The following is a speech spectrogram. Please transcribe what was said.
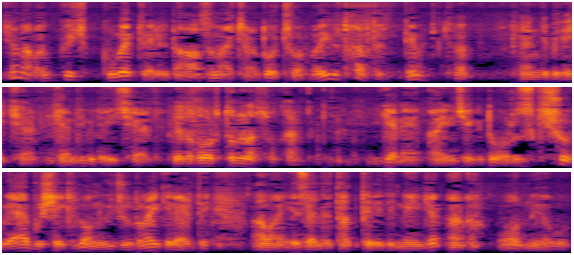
Cenab-ı Hak güç kuvvet verirdi ağzını açardı o çorbayı yutardı değil mi? Tabii. Kendi bile içerdi. Kendi bile içerdi. Ya da hortumla sokardık. Yani. Gene aynı şekilde o rızık şu veya bu şekilde onun vücuduna girerdi. Ama ezelde takdir edilmeyince ı-ı, olmuyor bu.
